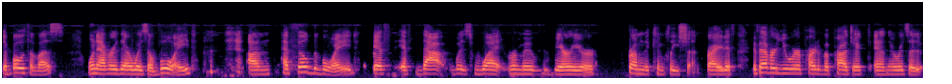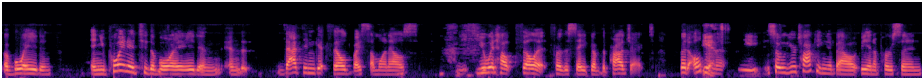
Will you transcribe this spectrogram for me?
that both of us, whenever there was a void, um, have filled the void if if that was what removed the barrier from the completion, right? If if ever you were a part of a project and there was a, a void and and you pointed to the void and and the, that didn't get filled by someone else, you would help fill it for the sake of the project. But ultimately, yes. so you're talking about being a person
